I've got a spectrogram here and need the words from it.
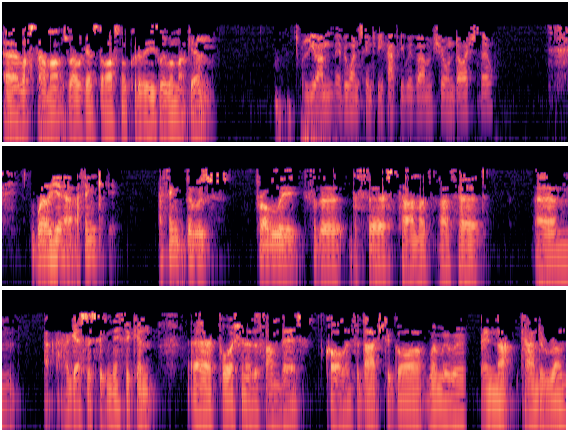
uh, last time out as well against Arsenal could have easily won that game. You, um, everyone seemed to be happy with um, Sean Dyche still. Well, yeah, I think I think there was probably for the the first time I've I've heard, um, I guess a significant uh, portion of the fan base calling for Dyche to go when we were in that kind of run.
